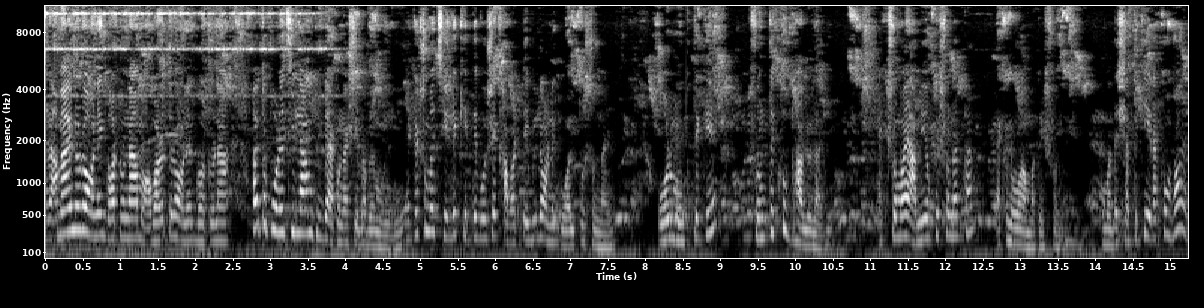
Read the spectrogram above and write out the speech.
রামায়ণেরও অনেক ঘটনা, মহাভারতেরও অনেক ঘটনা হয়তো পড়েছিলাম, কিন্তু এখন আর সেভাবে মনে নেই। এক এক সময় ছেলে খেতে বসে খাবার টেবিলে অনেক গল্প শোনায় ওর মুখ থেকে শুনতে খুব ভালো লাগে। এক সময় আমি ওকে শোনাতাম, এখন ও আমাকে শোনায় তোমাদের সাথে কি এরকম হয়?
